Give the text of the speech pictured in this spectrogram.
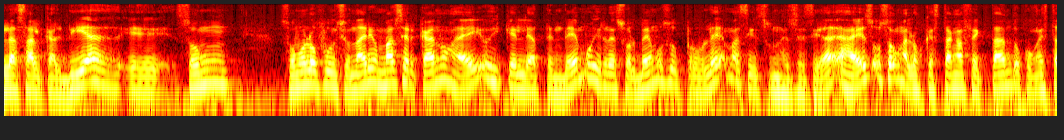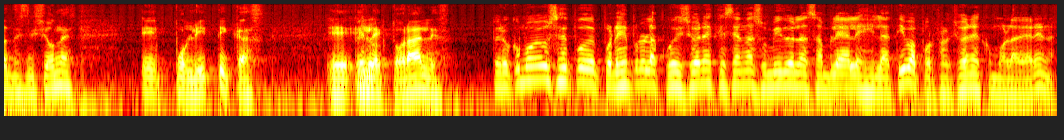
las alcaldías eh, son, somos los funcionarios más cercanos a ellos y que le atendemos y resolvemos sus problemas y sus necesidades. A esos son a los que están afectando con estas decisiones eh, políticas eh, electorales. Pero ¿cómo ve usted, por ejemplo, las posiciones que se han asumido en la Asamblea Legislativa por fracciones como la de Arena?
